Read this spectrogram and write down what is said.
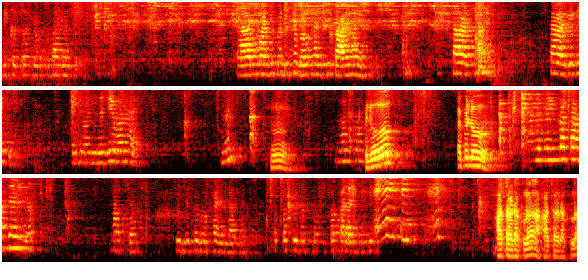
विकतचं असलं कसं भारी होतं. यार माझी कधी सगळं खायची काय माहिती? सारखी भाजी सारखी खिचडी. त्याच्यामध्ये तिचं जेवण नाही पिलो? अ पिलो. मला तर इतका ताप जाईल ना. मागचा तिचं सगळं खायला लागलं. पप्पा सोबत मग पप्पाला किती हात अडकला हात अडकला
